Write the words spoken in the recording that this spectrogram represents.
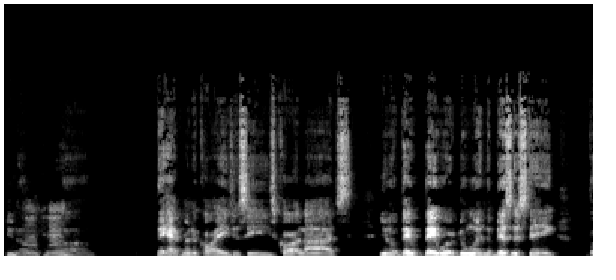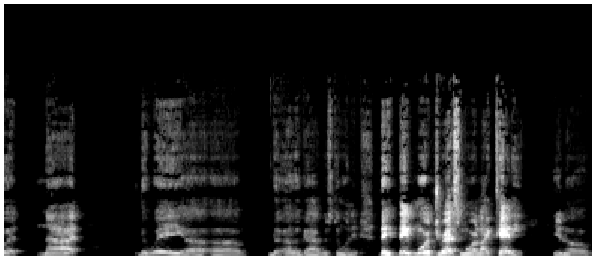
You know, mm-hmm. uh, they had rental car agencies, car lots. You know, they they were doing the business thing, but not the way uh, uh the other guy was doing it. They they more dressed more like Teddy. You know,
